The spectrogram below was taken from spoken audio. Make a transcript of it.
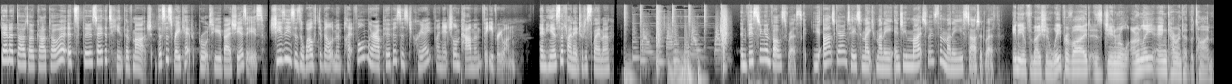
Tēnā tātou katoa, it's Thursday the 10th of March. This is Recap brought to you by Sharesies. Sharesies is a wealth development platform where our purpose is to create financial empowerment for everyone. And here's the financial disclaimer. Investing involves risk. You aren't guaranteed to make money and you might lose the money you started with. Any information we provide is general only and current at the time.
